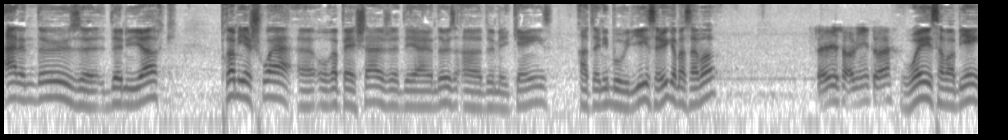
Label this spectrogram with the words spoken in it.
Islanders de New York. Premier choix euh, au repêchage des Islanders en 2015. Anthony Beauvillier. Salut, comment ça va? Salut, ça va bien toi? Oui, ça va bien.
